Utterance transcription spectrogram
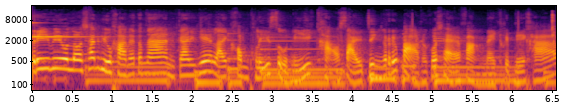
รีวิวโลชั่นผิวขาวในตำนานการเย่ไลท์คอมพลีสูตรนี้ขาวใสจริงหรือเปล่าเราก็แชร์ฟังในคลิปนี้ครับ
